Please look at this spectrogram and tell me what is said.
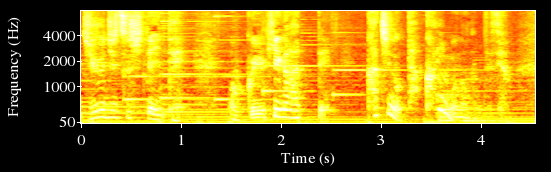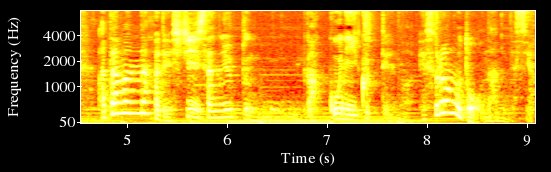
充実していて奥行きがあって価値の高いものなんですよ頭の中で7時30分学校に行くっていうのは絵空事なんですよ。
